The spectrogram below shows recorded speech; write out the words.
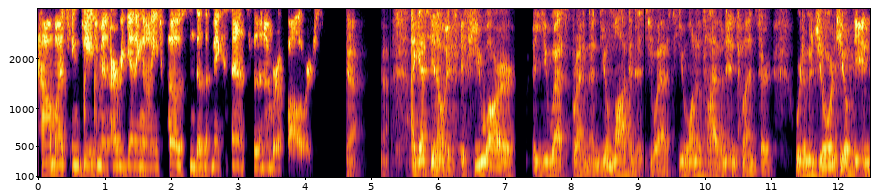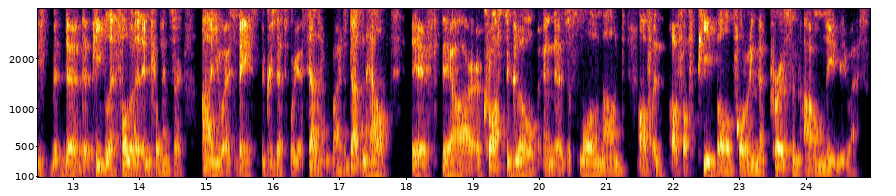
how much engagement are we getting on each post and does it make sense for the number of followers? Yeah. Yeah. I guess, you know, if, if you are a US brand and your market is US, you want to have an influencer where the majority of the, inf- the the people that follow that influencer are US based because that's where you're selling, right? It doesn't help if they are across the globe and there's a small amount of of, of people following that person are only in the US.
